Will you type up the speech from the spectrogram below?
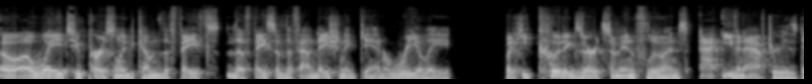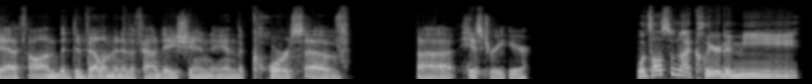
a, way to personally become the face the face of the foundation again, really. But he could exert some influence at, even after his death on the development of the foundation and the course of uh, history here. Well, it's also not clear to me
